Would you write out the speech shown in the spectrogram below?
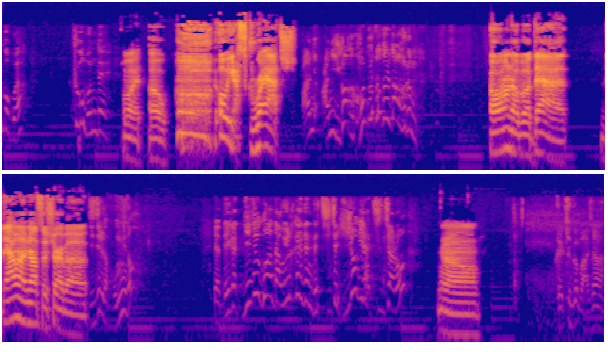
그거 뭐야? 그거 뭔데? What? Oh. oh, he got scratched. 아니 아니 이거 아까 컴퓨터 들다가 그럼 Oh, I don't know about that. That one I'm not so sure about. 니들 나 못 믿어? 야 내가 니들 구한다고 이렇게 됐는데 진짜 1억이야 진짜로? No. 긁힌 거 맞아.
